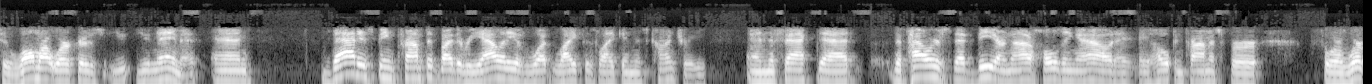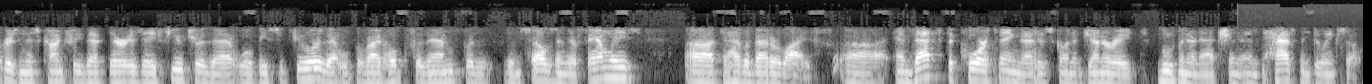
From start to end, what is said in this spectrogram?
to Walmart workers, you, you name it, and that is being prompted by the reality of what life is like in this country, and the fact that the powers that be are not holding out a, a hope and promise for for workers in this country that there is a future that will be secure, that will provide hope for them, for themselves and their families, uh, to have a better life. Uh, and that's the core thing that is going to generate movement and action and has been doing so.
